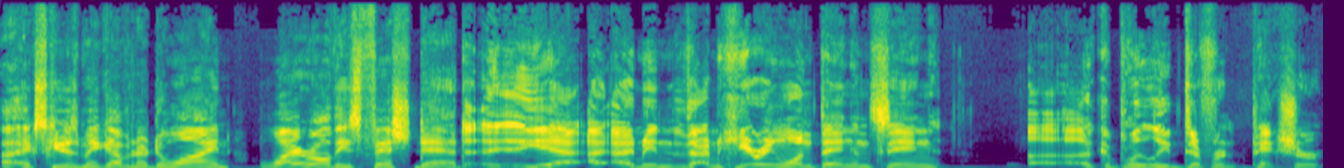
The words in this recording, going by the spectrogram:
Uh, excuse me, Governor DeWine, why are all these fish dead? Uh, yeah, I, I, mean, I'm hearing one thing and seeing a completely different picture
